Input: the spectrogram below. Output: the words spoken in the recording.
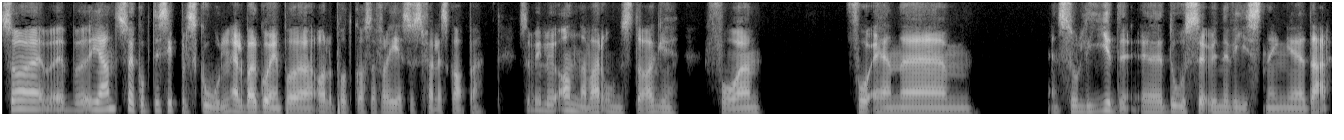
Så eh, igjen, søk opp Disippelskolen, eller bare gå inn på alle podkaster fra Jesusfellesskapet. Så vil du annenhver onsdag få, få en, en solid eh, dose undervisning eh, der.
